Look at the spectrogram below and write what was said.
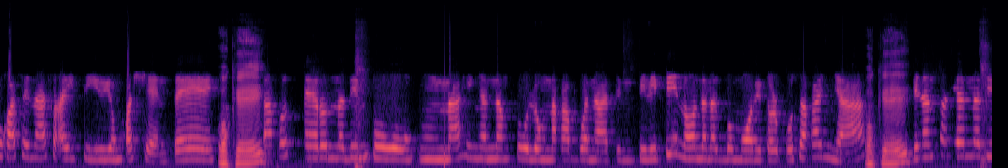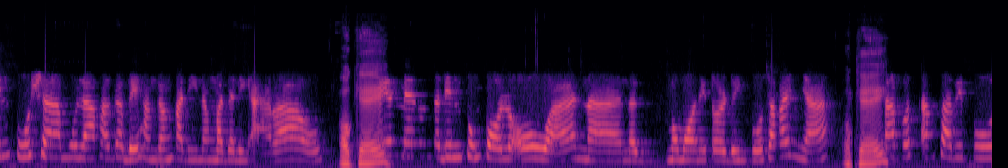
po kasi nasa ICU yung pasyente. Okay. Tapos meron na din po nahingan ng tulong na kapwa natin Pilipino na nagbo-monitor po sa kanya. Okay. Binansayan na din po siya mula kagabi hanggang kaninang madaling araw. Okay. Ngayon meron na din pong Polo OWA na nagmo-monitor din po sa kanya. Okay. Tapos ang sabi po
